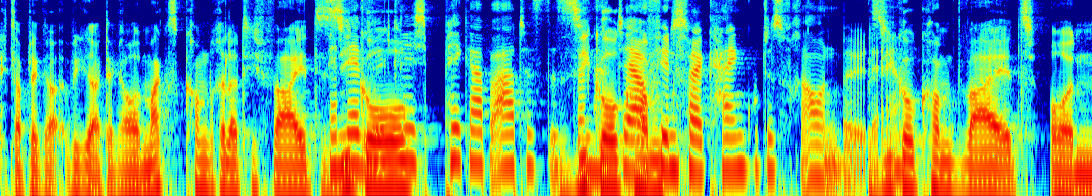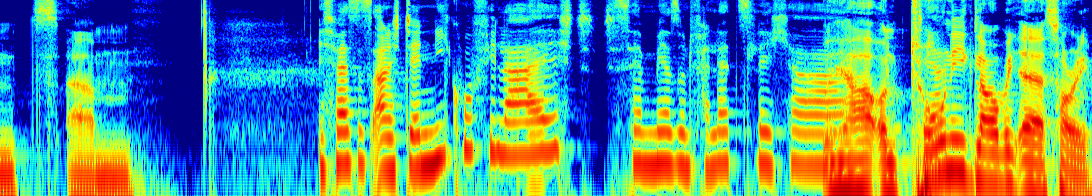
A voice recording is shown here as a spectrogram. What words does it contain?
ich glaube, der, wie gesagt, der graue Max kommt relativ weit. Wenn der Siko, wirklich Pickup-Artist ist, Siko dann hat er auf kommt- jeden Fall kein gutes Frauenbild. ey. Siko kommt weit und ähm, Ich weiß es auch nicht. Der Nico vielleicht? Das ist ja mehr so ein verletzlicher. ja, und Tony, glaube ich, äh, sorry.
